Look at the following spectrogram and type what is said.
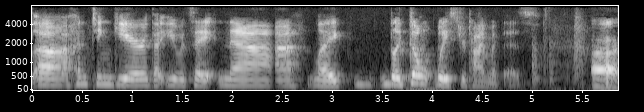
uh hunting gear that you would say, nah, like like don't waste your time with this? uh,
